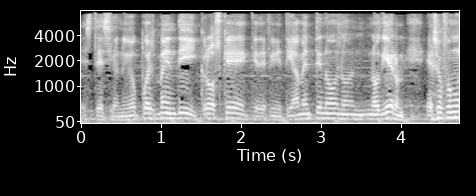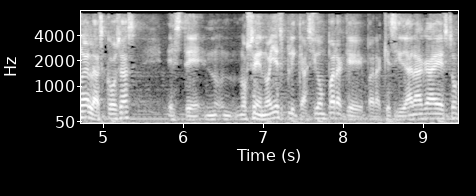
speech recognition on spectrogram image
este, se unió pues Mendy y Cross que, que definitivamente no, no, no, dieron. Eso fue una de las cosas, este, no, no, sé, no hay explicación para que, para que Zidane haga esto,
